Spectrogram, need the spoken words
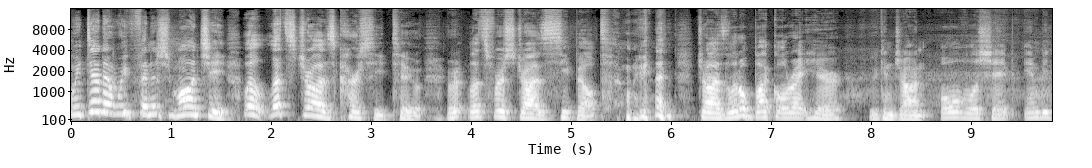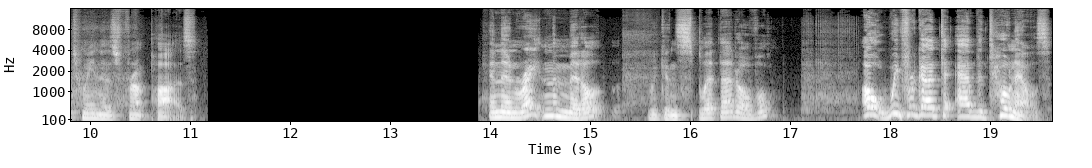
We did it! We finished Monchi! Well, let's draw his car seat too. Let's first draw his seatbelt. We're gonna draw his little buckle right here we can draw an oval shape in between his front paws. And then right in the middle, we can split that oval. Oh, we forgot to add the toenails.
